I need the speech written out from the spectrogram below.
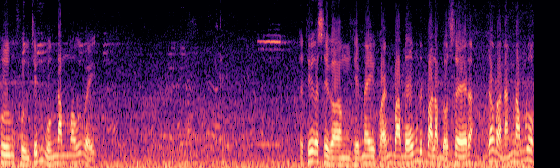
Phương phường 9 quận 5 quý vị. Thời tiết ở Sài Gòn hiện nay khoảng 34 đến 35 độ C đó rất là nắng nóng luôn.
